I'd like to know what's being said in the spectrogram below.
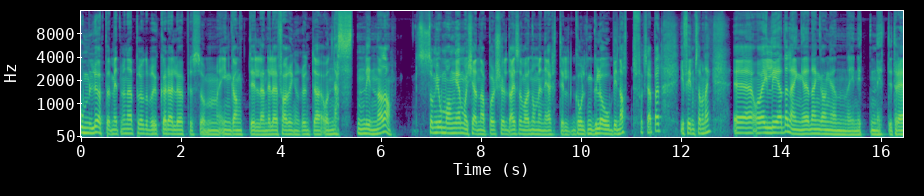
om løpet mitt, men jeg har prøvd å bruke det løpet som inngang til en del erfaringer rundt det, og nesten vinne, da. Som jo mange må kjenne på, sjøl de som var nominert til Golden Globe i natt, f.eks., i filmsammenheng. Eh, og jeg leda lenge den gangen, i 1993.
